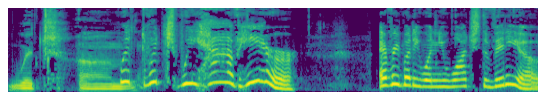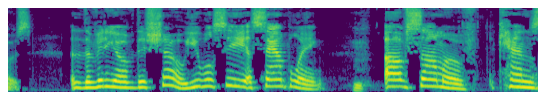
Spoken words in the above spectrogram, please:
which um, which, which we have here. Everybody, when you watch the videos, the video of this show, you will see a sampling of some of Ken's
